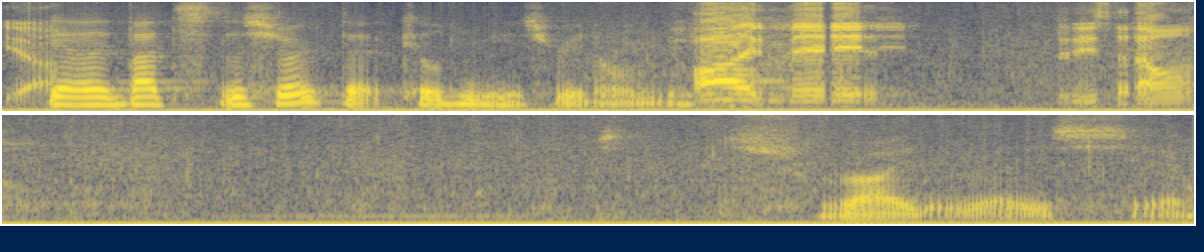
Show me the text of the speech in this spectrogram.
Yeah. Yeah, that's the shark that killed me. It's right on me. I made it. He's down. Try the res. Yeah.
